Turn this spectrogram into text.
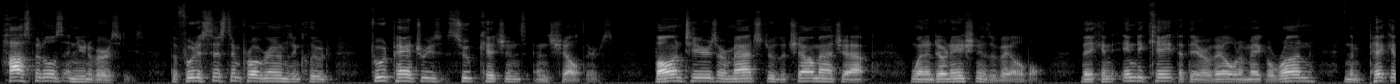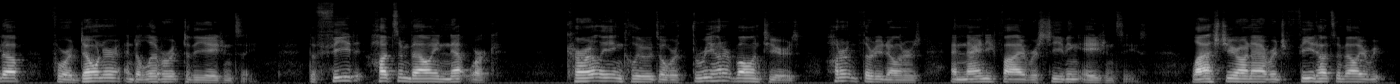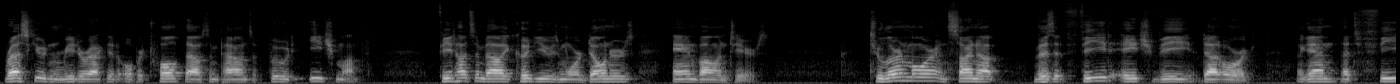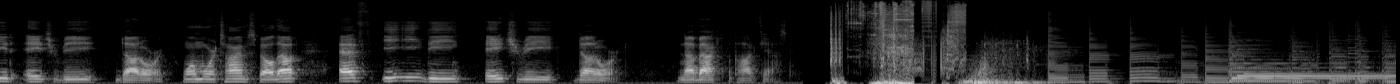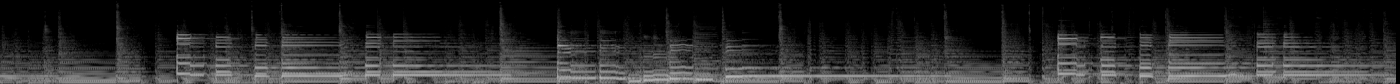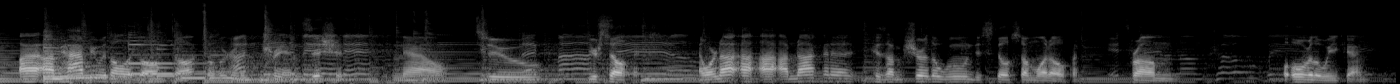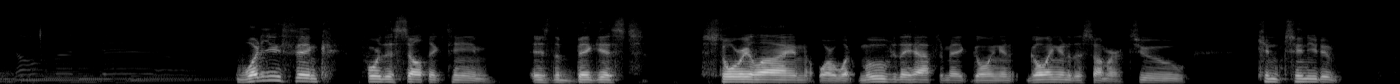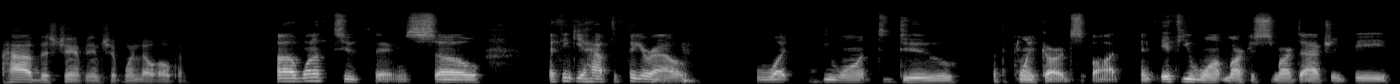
hospitals, and universities. The food assistant programs include food pantries, soup kitchens, and shelters. Volunteers are matched through the Chow Match app when a donation is available. They can indicate that they are available to make a run and then pick it up for a donor and deliver it to the agency. The Feed Hudson Valley Network currently includes over 300 volunteers, 130 donors, and 95 receiving agencies. Last year, on average, Feed Hudson Valley re- rescued and redirected over 12,000 pounds of food each month. Feed Hudson Valley could use more donors and volunteers. To learn more and sign up, visit feedhv.org. Again, that's feedhv.org. One more time, spelled out F E E D H V.org. Now back to the podcast. Happy with all the golf talk, but we're going to transition now to your Celtics. And we're not, I, am not going to, because I'm sure the wound is still somewhat open from over the weekend. What do you think for this Celtic team is the biggest storyline or what move do they have to make going in going into the summer to continue to have this championship window open? Uh, one of two things. So I think you have to figure out what you want to do at the point guard spot. And if you want Marcus Smart to actually be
